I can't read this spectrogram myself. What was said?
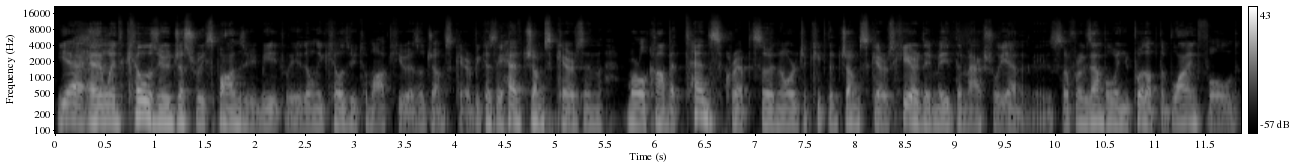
yeah, and when it kills you, it just respawns you immediately. It only kills you to mock you as a jump scare because they had jump scares in Mortal Kombat 10 script. So in order to keep the jump scares here, they made them actually enemies. So for example, when you put up the blindfold,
